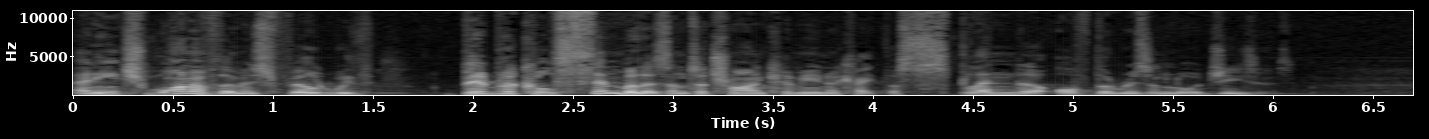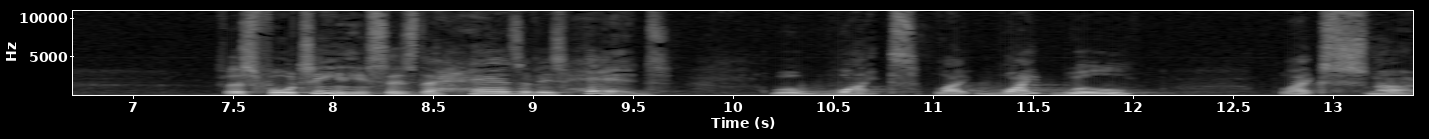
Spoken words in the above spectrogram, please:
and each one of them is filled with biblical symbolism to try and communicate the splendor of the risen Lord Jesus. Verse 14, he says, The hairs of his head were white, like white wool, like snow.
